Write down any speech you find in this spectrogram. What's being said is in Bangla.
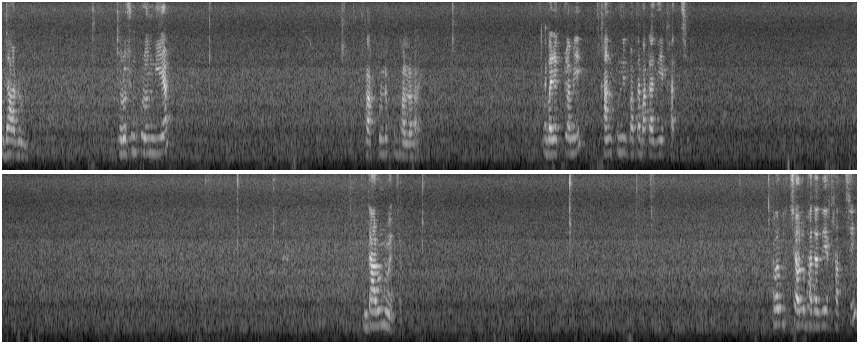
দারুণ। রসুন ফোড়ন দিয়ে শাক করলে খুব ভালো হয়। এবার একটু আমি খানকুনির পাতা বাটা দিয়ে খাচ্ছি। দারুণ হয়েছে। আবার উচ্ছে আলু ভাজা দিয়ে খাচ্ছি।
